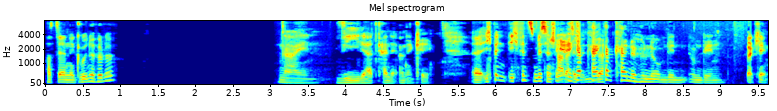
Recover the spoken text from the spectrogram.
Hast der eine grüne Hülle? Nein. Wie, der hat keine, okay. Äh, ich bin, ich find's ein bisschen schade. Ich habe Also kein, dieser- ich hab keine Hülle um den, um den. Okay,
